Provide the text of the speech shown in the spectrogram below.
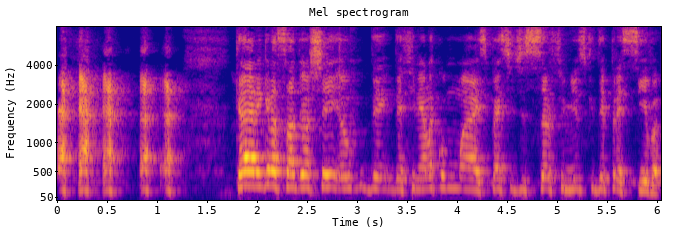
Cara, engraçado, eu achei, eu de, defini ela como uma espécie de surf music depressiva.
